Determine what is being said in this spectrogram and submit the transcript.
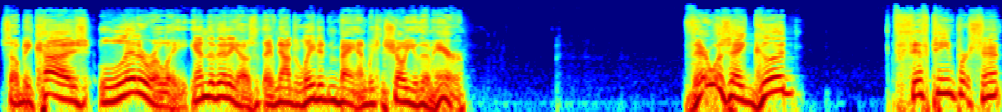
So because literally in the videos that they've now deleted and banned, we can show you them here there was a good 15%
